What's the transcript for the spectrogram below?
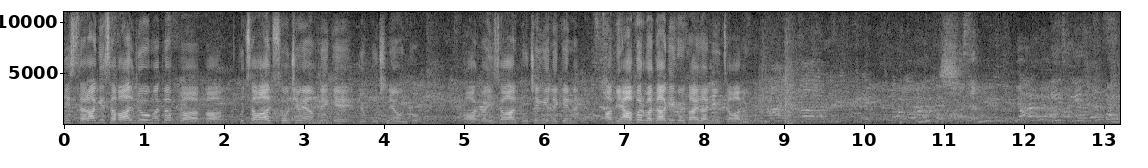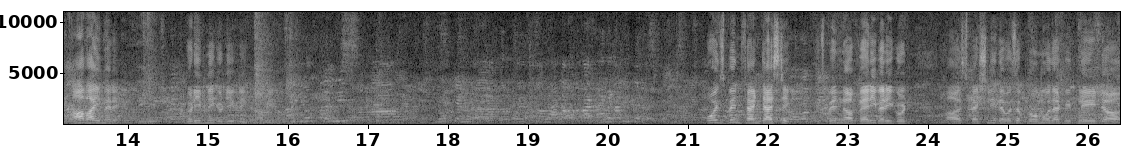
किस तरह के सवाल जो मतलब अ, अ, कुछ सवाल सोचे हुए हमने के जो पूछने हैं उनको और वही सवाल पूछेंगे लेकिन अब यहाँ पर बता के कोई फ़ायदा नहीं उन सवालों का। हाँ भाई मेरे। गुड इवनिंग गुड इवनिंग अभी। Oh, it's been fantastic. It's been uh, very, very good. Uh, especially there was a promo that we played uh,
